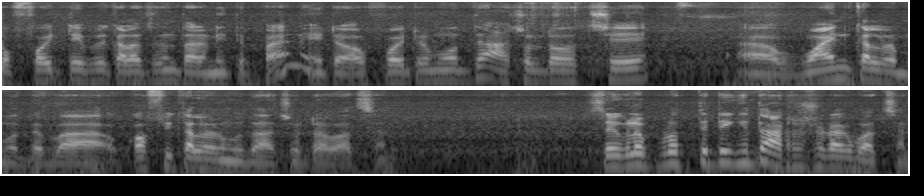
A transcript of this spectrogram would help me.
অফ হোয়াইট টাইপের কালার চান তারা নিতে পারেন। এটা অফ হোয়াইটের মধ্যে, আঁচলটা হচ্ছে ওয়াইন কালারের মধ্যে বা কফি কালারের মধ্যে আঁচলটা পাচ্ছেন। সেগুলো প্রত্যেকটি কিন্তু আঠারোশো টাকা পাচ্ছেন।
